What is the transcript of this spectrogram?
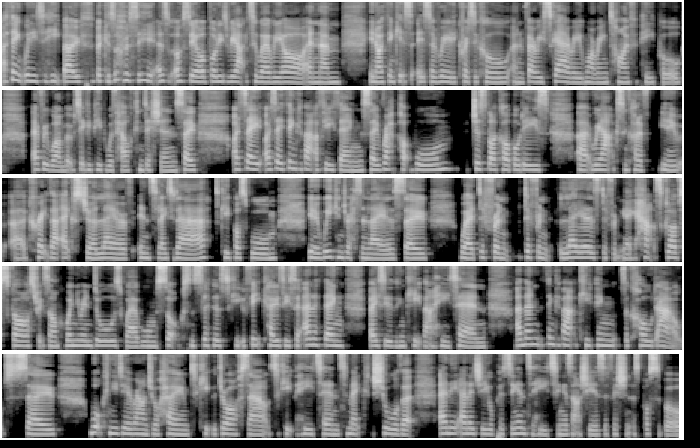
I think we need to heat both because obviously, as obviously our bodies react to where we are, and um, you know, I think it's it's a really critical and very scary, worrying time for people, everyone, but particularly people with health conditions. So, I'd say I say think about a few things. So, wrap up warm just like our bodies uh, react and kind of you know uh, create that extra layer of insulated air to keep us warm. You know we can dress in layers. So wear different different layers different you know, hats gloves scarves for example when you're indoors wear warm socks and slippers to keep your feet cozy. So anything basically that can keep that heat in. And then think about keeping the cold out. So what can you do around your home to keep the drafts out to keep the heat in to make sure that any energy you're putting into heating is actually as efficient as possible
